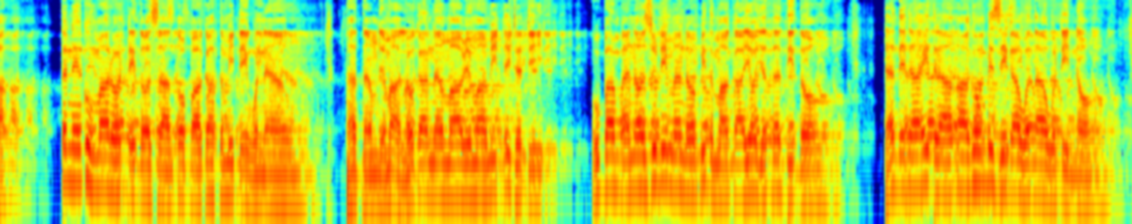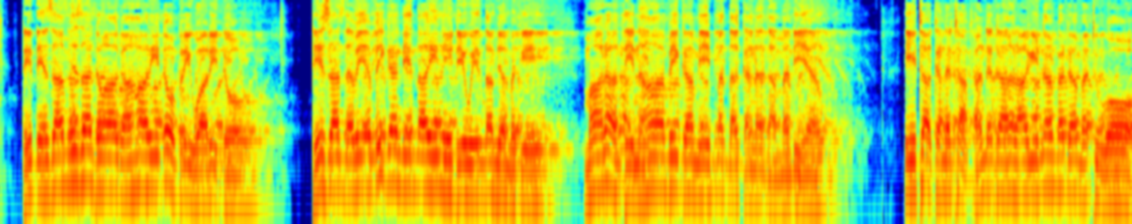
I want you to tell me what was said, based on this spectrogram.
တနေကုမာရောတိတောသသောပါကသမိတေဝနံသတံမြမလောကနံမာမြမမိတိဋ္ဌတိဥပပန္နောသုတိမန္တောပိတမကာယောယတတိတောတတေတာဣတရာအာဂုံပစ္စေကဝတဝတိနောတေသင်္ဇာမေဇတောအာဂဟာရိတောပရိဝါရိတောဒေဇတဗေအဘိကံတေတာဟိနေဒေဝေတဗျမကေမာရတိနာဘိကမိပတ္တကနတမန္တိယံ ဣထကနထဗန္တတာရာဂိနပတ္တမထုဝော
